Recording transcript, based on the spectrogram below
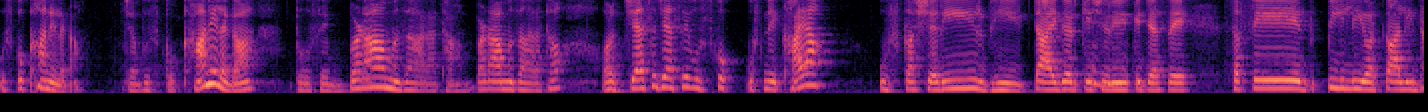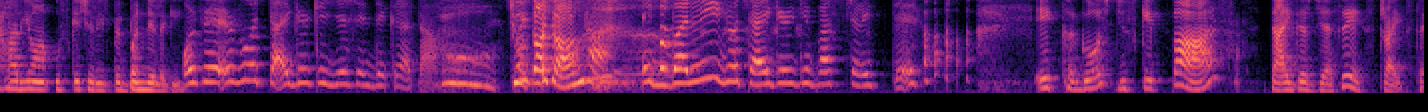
उसको खाने लगा। जब उसको खाने लगा तो उसे बड़ा मज़ा आ रहा था बड़ा मज़ा आ रहा था। और जैसे जैसे उसको उसने खाया उसका शरीर भी टाइगर के शरीर के जैसे सफ़ेद पीली और काली धारियाँ उसके शरीर पे बनने लगी। और फिर वो टाइगर के जैसे दिख रहा था। छोटा सा हाँ एक बनी जो टाइगर के पास चढ़ थे। एक खरगोश जिसके पास टाइगर जैसे स्ट्राइप्स थे।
